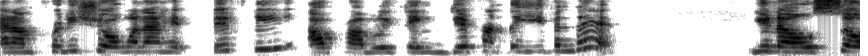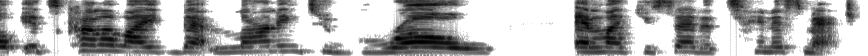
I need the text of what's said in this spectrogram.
And I'm pretty sure when I hit 50, I'll probably think differently even then. You know, so it's kind of like that learning to grow. And like you said, a tennis match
